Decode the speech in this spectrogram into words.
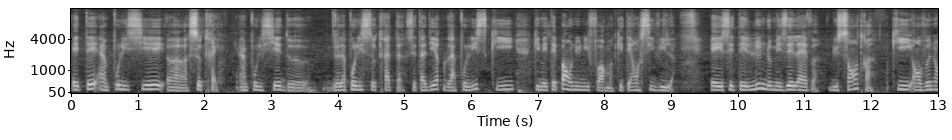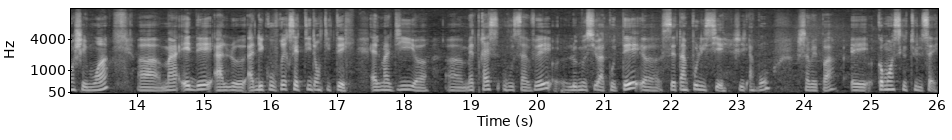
était un policier euh, secret, un policier de, la police secrète, c'est-à-dire la police qui n'était pas en uniforme, qui était en civil. Et c'était l'une de mes élèves du centre qui, en venant chez moi, euh, m'a aidé à, le, à découvrir cette identité. Elle m'a dit, euh, euh, maîtresse, vous savez, le monsieur à côté, c'est un policier. J'ai dit, ah bon, je savais pas. Et comment est-ce que tu le sais?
